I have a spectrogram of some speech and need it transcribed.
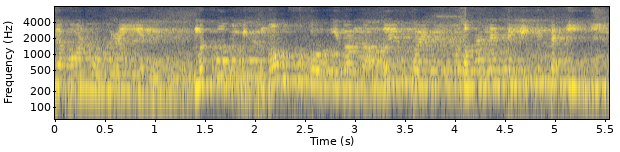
за волю України, Миколи Міхновського, Івана Липи, Олени Телігі та інших.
